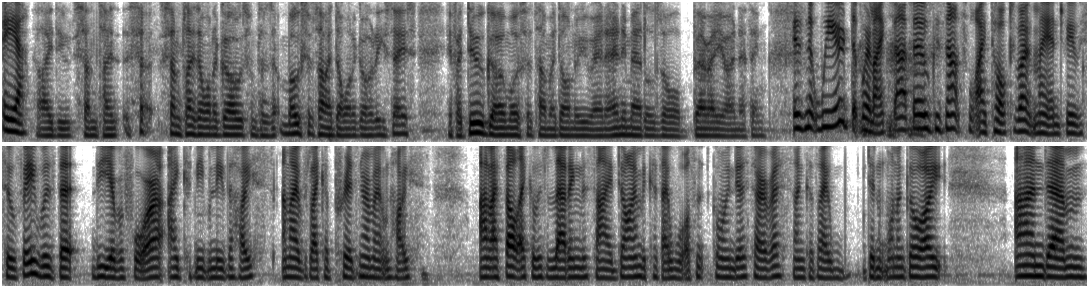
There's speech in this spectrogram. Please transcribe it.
Yeah, I do sometimes. So, sometimes I want to go. Sometimes, most of the time, I don't want to go these days. If I do go, most of the time, I don't want to wear any medals or beret or anything. Isn't it weird that we're like that though? Because that's what I talked about in my interview with Sophie. Was that the year before I couldn't even leave the house, and I was like a prisoner in my own house and I felt like I was letting the side down because I wasn't going to a service and because I didn't want to go out. And um,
